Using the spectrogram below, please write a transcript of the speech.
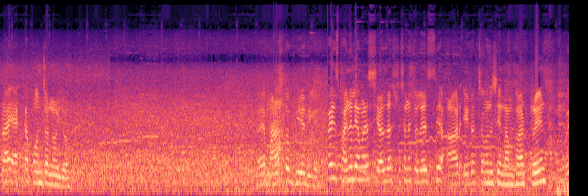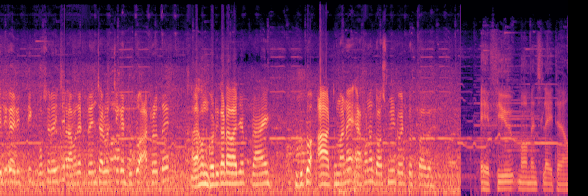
প্রায় একটা পঞ্চান্ন ওই যে। মারাত্মক ভিড়ের দিকে ফাইনালি আমরা শিয়ালদা স্টেশনে চলে এসেছি, আর এটা হচ্ছে আমাদের সেই নামখানা ট্রেন ওইদিকে ঋত্বিক বসে রয়েছে, আর আমাদের ট্রেন ছাড়বে হচ্ছে গিয়ে দুটো আঠেরোতে। আর এখন ঘড়ি কাটা বাজে প্রায় দুটো আট মানে এখনও দশ মিনিট ওয়েট করতে হবে। A few moments later.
